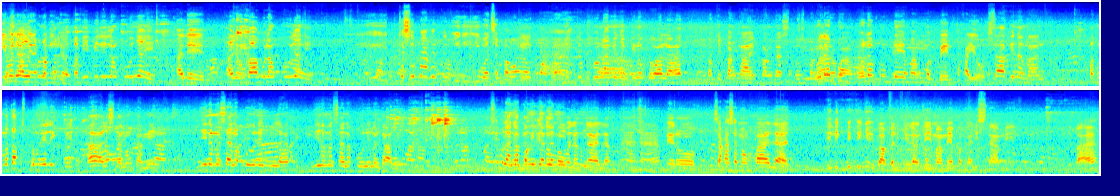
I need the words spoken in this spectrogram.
Iwan namin ang paninda. Kabibili lang po niya eh. Alin? Ay, yung bago lang po yan eh. Kasi bakit yung iniiwan sa bangketa? Dito po namin yung kinukuha lahat, pati pangkain, pang gastos, pang Walang, pro- walang problemang magbenta kayo. Sa akin naman, pag matapos ko mahiligpit, aalis naman kami. Hindi naman sana kunin lahat, hindi naman sana kunin ang gamit. Kasi wala na kami Ito gagamitin. mawalang galang na ha. Pero sa kasamang palad, liligpitin nyo, ibabalik nyo lang din mamaya pag alis namin. Di ba?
